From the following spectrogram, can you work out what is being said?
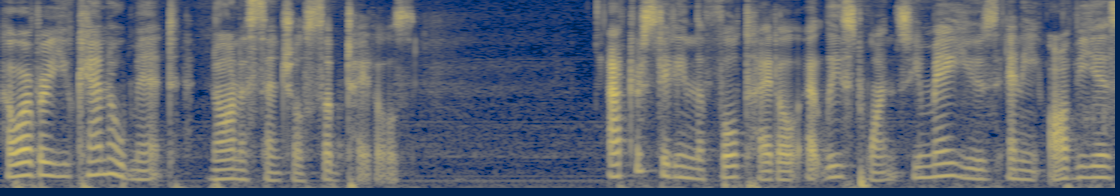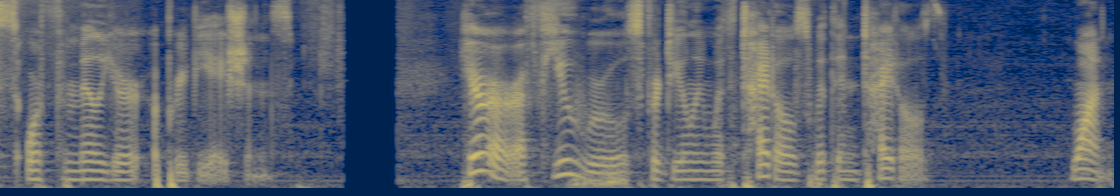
However, you can omit non-essential subtitles. After stating the full title at least once, you may use any obvious or familiar abbreviations. Here are a few rules for dealing with titles within titles. 1.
